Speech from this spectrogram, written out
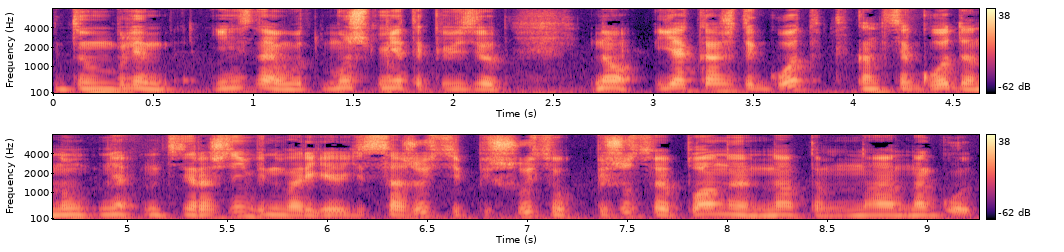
и думаю, блин, я не знаю, вот может мне так везет. Но я каждый год, в конце года, ну, у меня на день рождения в январе, я сажусь и пишу, пишу свои планы на, там, на, на год.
